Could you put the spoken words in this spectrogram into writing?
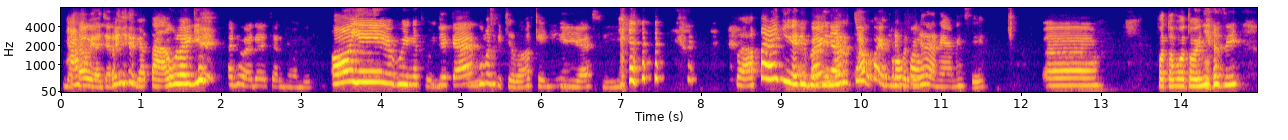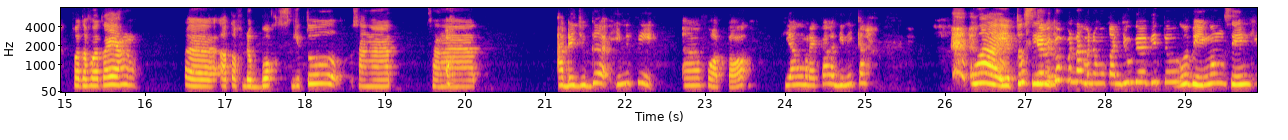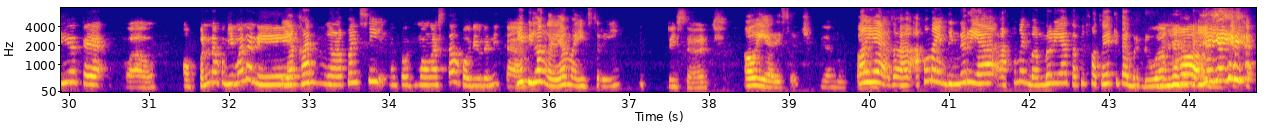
nggak Ah. tahu ya acaranya Gak tahu lagi. aduh ada acara zaman dulu Oh iya, iya, iya gue inget, gue Iya kan Gue masih kecil banget kayaknya. iya sih Apa, lagi ya di. Bertinder tuh? Apa ya, di? Bertinder aneh-aneh sih. eh Foto-fotonya sih, foto-foto yang eh, out of the box gitu sangat sangat ada juga ini pi eh, foto yang mereka lagi nikah wah itu sih tapi gue pernah menemukan juga gitu gue bingung sih. iya kayak wow open apa gimana nih Ya kan, ngapain sih? Apa mau ngasih tahu kalau dia udah nikah Dia bilang nggak ya sama istri? research Oh iya research. yang lupa Oh iya, aku main Tinder ya, aku main Bumble ya, tapi fotonya kita berdua kok. iya iya iya iya.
